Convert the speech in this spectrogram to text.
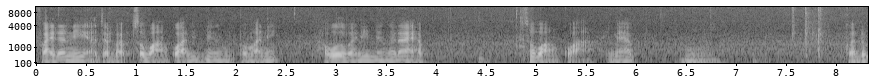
ไฟด้านนี้อาจจะแบบสว่างกว่านิดนึงประมาณนี้ power ไว้นิดนึงก็ได้ครับ สว่างกว่าเห็นไหมครับก็ดู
